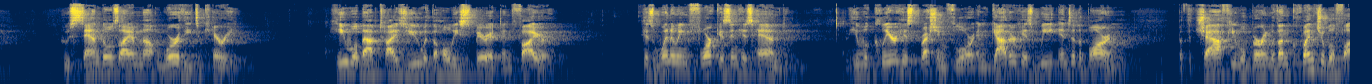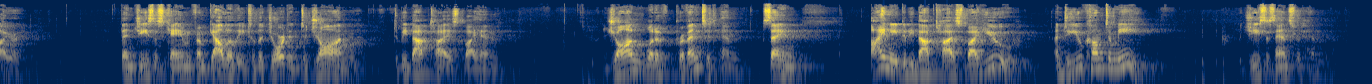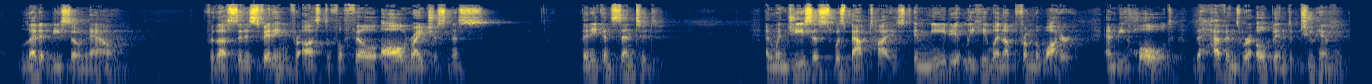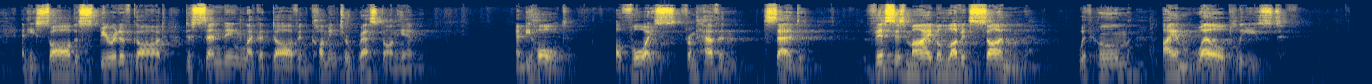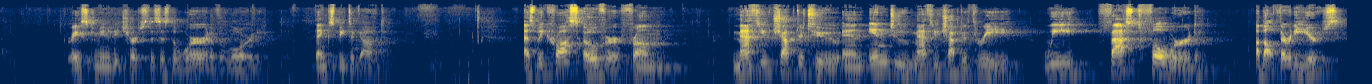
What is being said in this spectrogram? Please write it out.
whose sandals I am not worthy to carry. He will baptize you with the Holy Spirit and fire. His winnowing fork is in his hand, and he will clear his threshing floor and gather his wheat into the barn, but the chaff he will burn with unquenchable fire. Then Jesus came from Galilee to the Jordan to John to be baptized by him. John would have prevented him, saying, I need to be baptized by you and do you come to me? But Jesus answered him, Let it be so now. For thus it is fitting for us to fulfill all righteousness. Then he consented. And when Jesus was baptized, immediately he went up from the water, and behold, the heavens were opened to him. And he saw the Spirit of God descending like a dove and coming to rest on him. And behold, a voice from heaven said, This is my beloved Son, with whom I am well pleased. Grace Community Church, this is the word of the Lord. Thanks be to God. As we cross over from Matthew chapter 2 and into Matthew chapter 3, we fast forward about 30 years.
